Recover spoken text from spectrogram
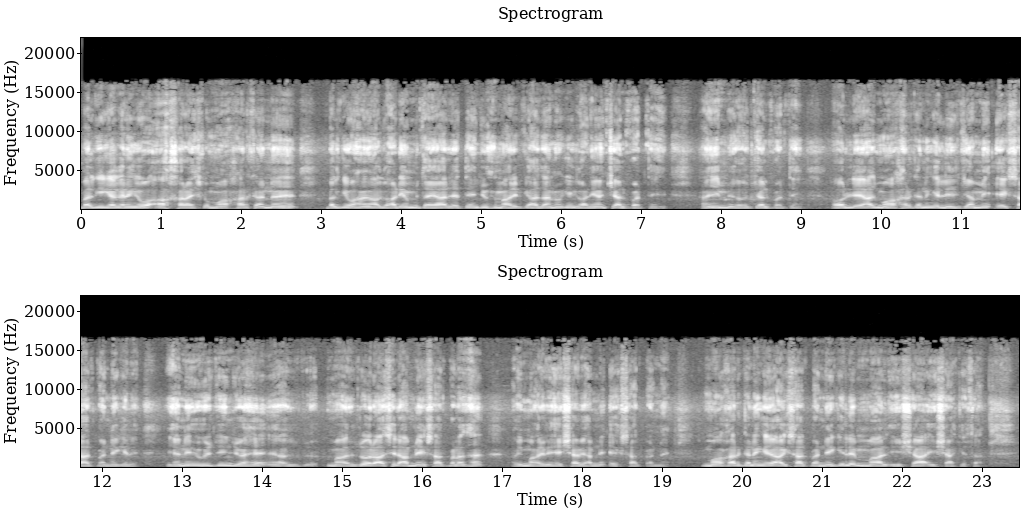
بلکہ کیا کریں گے، وہ آخرا اس کو مؤخر کرنا ہے، بلکہ وہاں گاڑیوں میں تیار رہتے ہیں، جو کہ معرف کے اذان ہو گئے، گاڑیاں چل پڑتے ہیں۔ ہاں چل پڑتے ہیں۔ اور لحاظ مؤخر کریں گے للجا میں ایک ساتھ پڑھنے کے لیے۔ یعنی اس دن جو ہے زور عاصر آپ نے ایک ساتھ پڑھا تھا، ابھی مغربی عشاء بھی آپ نے ایک ساتھ پڑھنا ہے۔ مؤخر کریں گے ایک ساتھ پڑھنے کے لیے مال عشاء عشاء کے ساتھ۔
